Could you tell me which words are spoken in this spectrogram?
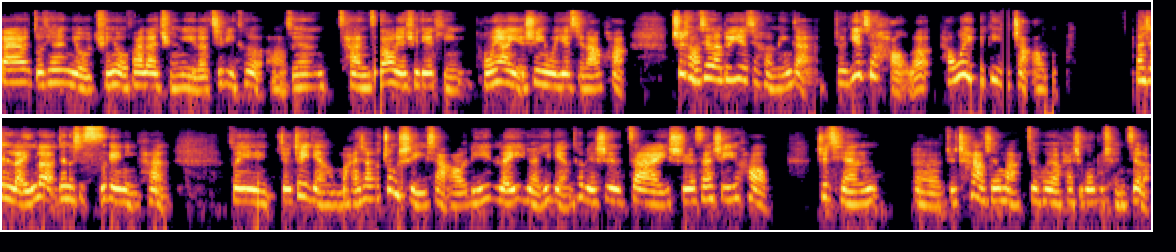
大家昨天有群友发在群里的吉比特啊，昨天惨遭连续跌停，同样也是因为业绩拉胯。市场现在对业绩很敏感，就业绩好了它未必涨，但是雷了真的是死给你看。所以，就这一点，我们还是要重视一下啊，离雷远一点。特别是在十月三十一号之前，呃，就差生嘛，最后要开始公布成绩了。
